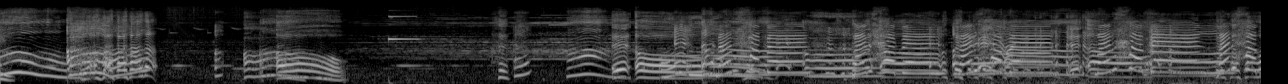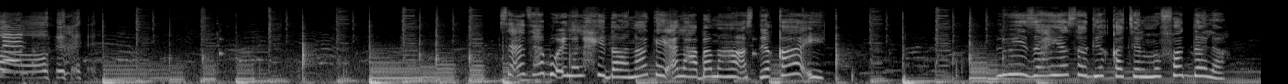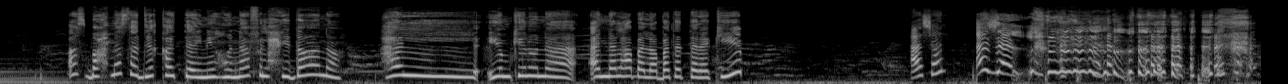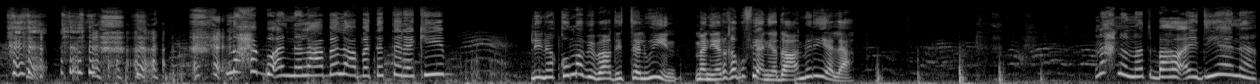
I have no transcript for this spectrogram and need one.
أوه إلى الحضانة كي ألعب مع أصدقائي. لويزا هي صديقتي المفضلة. أصبحنا صديقتين هنا في الحضانة. هل يمكننا أن نلعب لعبة التراكيب؟ أجل؟ أجل! نحب أن نلعب لعبة التراكيب لنقوم ببعض التلوين. من يرغب في أن يضع نحن نطبع أيدينا.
